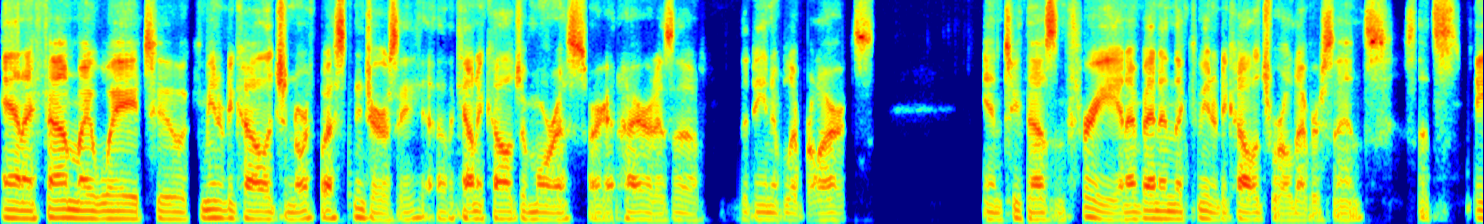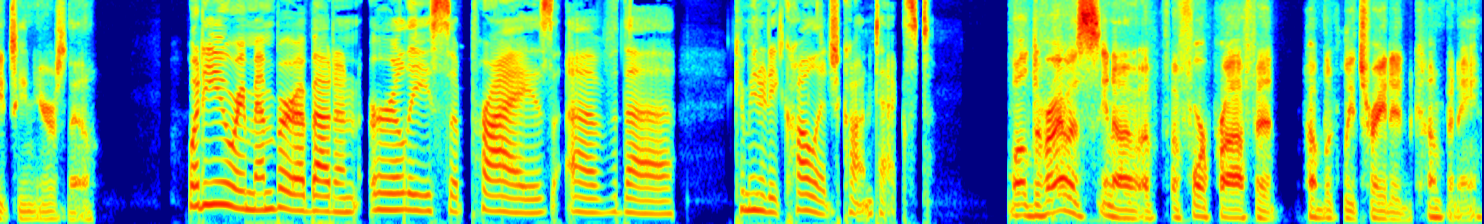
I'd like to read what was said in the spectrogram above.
And I found my way to a community college in Northwest New Jersey, uh, the County College of Morris, where I got hired as a the dean of liberal arts in 2003 and i've been in the community college world ever since. So that's 18 years now. What do you remember about an early surprise of the community college context? Well devry was you know a, a for-profit publicly traded company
